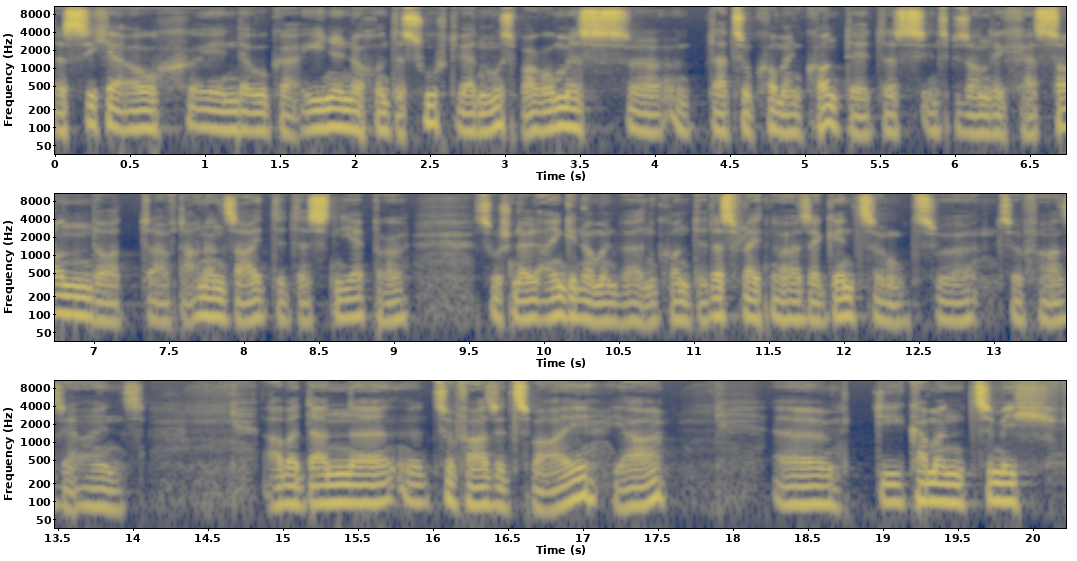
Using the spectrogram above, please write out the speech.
das sicher auch in der Ukraine noch untersucht werden muss, warum es äh, dazu kommen konnte, dass insbesondere Cherson dort auf der anderen Seite des Dnieper so schnell eingenommen werden konnte. Das vielleicht noch als Ergänzung zur, zur Phase 1. Aber dann äh, zur Phase 2, ja, äh, die kann man ziemlich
